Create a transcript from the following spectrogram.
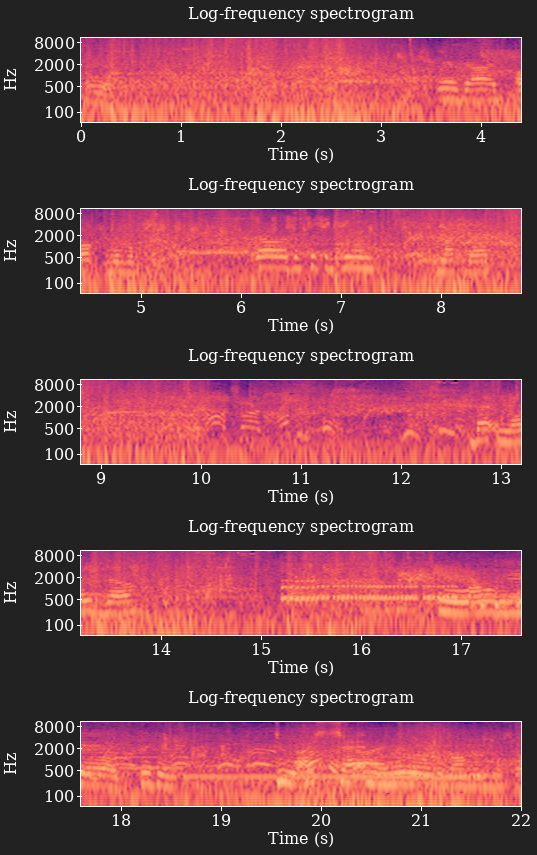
There you go. Dear God. Oh, invisible. No, the freaking thing. I'm about to die. That noise though. Ooh, I'm over here like freaking. Dude, I to sat in the middle of the zombies just so I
